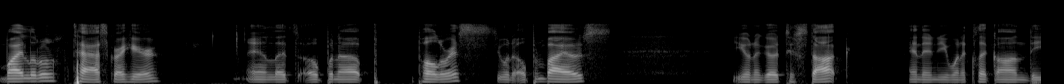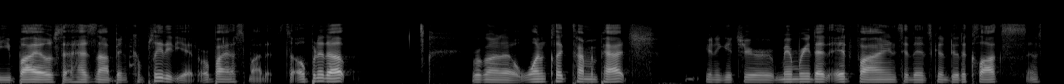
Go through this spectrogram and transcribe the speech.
my little task right here. And let's open up Polaris. You want to open BIOS. You want to go to stock. And then you want to click on the BIOS that has not been completed yet or BIOS modded. So open it up. We're going to one click time and patch. You're going to get your memory that it finds and then it's going to do the clocks and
